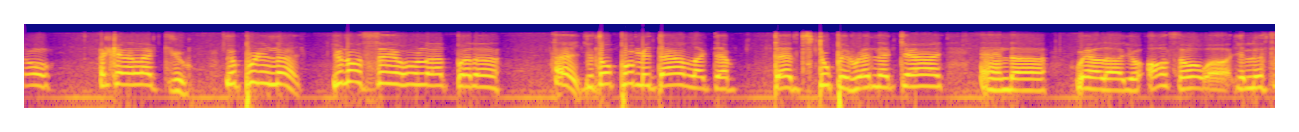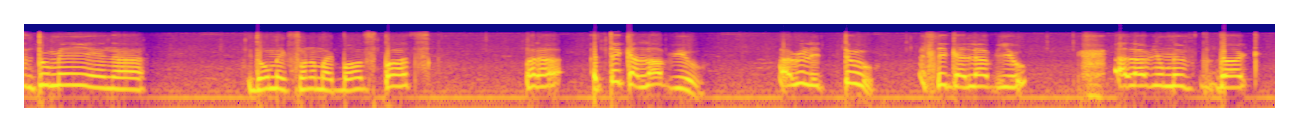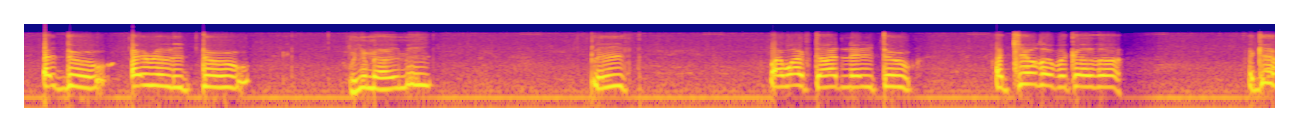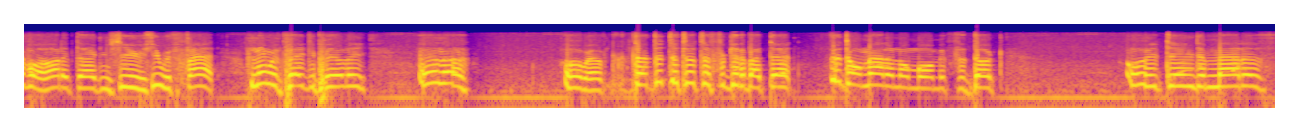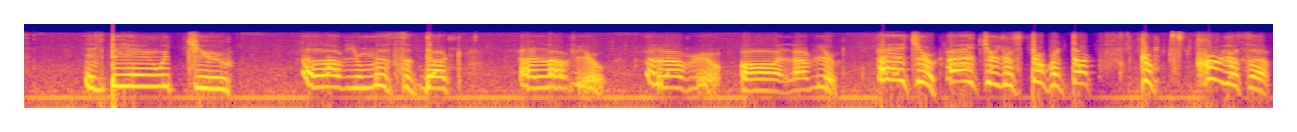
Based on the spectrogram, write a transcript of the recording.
know, I kinda like you. You're pretty nice. You don't say a whole lot, but uh, hey, you don't put me down like that that stupid redneck guy. And uh, well, uh, you also uh, you listen to me and uh, you don't make fun of my bald spots. But uh, I think I love you. I really do. I think I love you. I love you, Mr. Duck. I do. I really do. Will you marry me? Please? My wife died in 82. I killed her because, uh, I gave her a heart attack and she, she was fat. Her name was Peggy Pilly. And, uh, oh well, just, forget about that. It don't matter no more, Mr. Duck. Only thing that matters is being with you. I love you, Mr. Duck. I love you. I love you. Oh, I love you. Hate you. I hate you, you stupid duck. Screw yourself.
